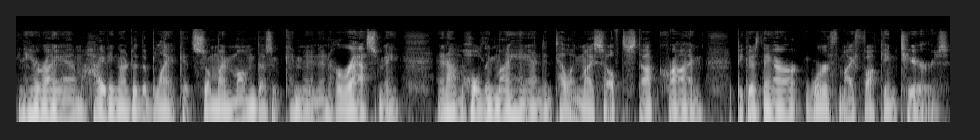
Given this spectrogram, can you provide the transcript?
And here I am hiding under the blankets so my mum doesn't come in and harass me. And I'm holding my hand and telling myself to stop crying because they aren't worth my fucking tears.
